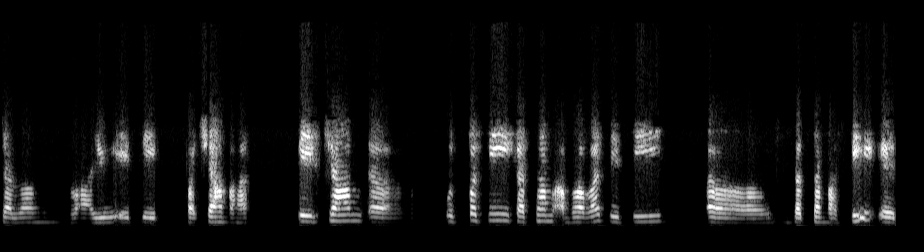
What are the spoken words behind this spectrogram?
जलं, वायु एते पश्यामः, तेषाम् उत्पत्ति कथम् अभवत् इति दत्तमस्ति।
